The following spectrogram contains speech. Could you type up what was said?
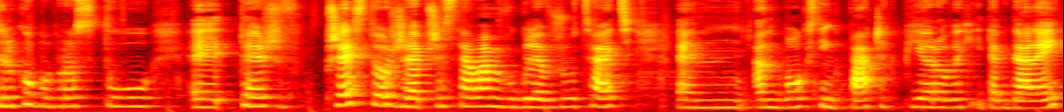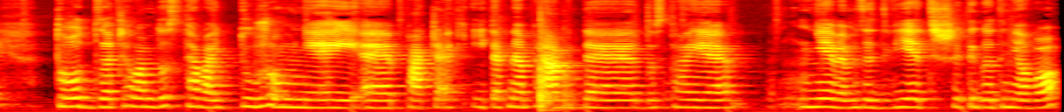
tylko po prostu e, też przez to, że przestałam w ogóle wrzucać em, unboxing paczek PR-owych i tak dalej, to zaczęłam dostawać dużo mniej e, paczek i tak naprawdę dostaję, nie wiem, ze dwie, trzy tygodniowo.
